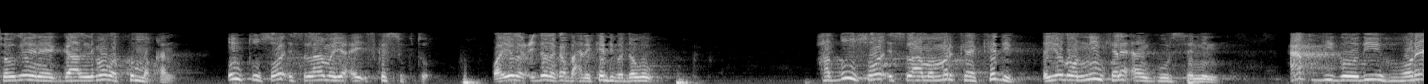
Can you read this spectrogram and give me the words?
joogeenee gaalnimada ku maqan. Intuu soo islaamaya ay iska sugto. Waa iyadoo ciddada ka baxday kadib adogow hadduu soo islaamo markaa kadib iyadoo nin kale aan guursanin caqdigoodii hore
